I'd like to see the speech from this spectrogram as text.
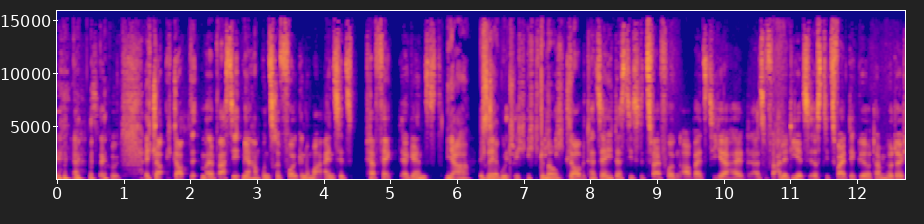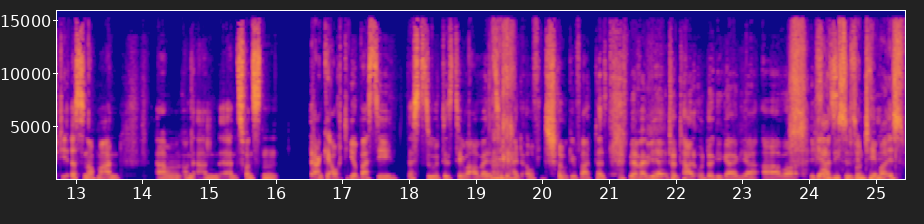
ja, sehr cool. Ich glaube, ich glaube, äh, Basti, wir haben unsere Folge Nummer eins jetzt perfekt ergänzt. Ja, ich, sehr gut. Ich, ich, genau. Ich, ich, glaube tatsächlich, dass diese zwei Folgen Arbeitssicherheit, also für alle, die jetzt erst die zweite gehört haben, hört euch die erste nochmal an. Ähm, und an, ansonsten Danke auch dir, Basti, dass du das Thema Arbeitssicherheit auf den Schirm gebracht hast. Wäre bei mir ja total untergegangen, ja. Aber ich ja, siehst du, so ein Thema ist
